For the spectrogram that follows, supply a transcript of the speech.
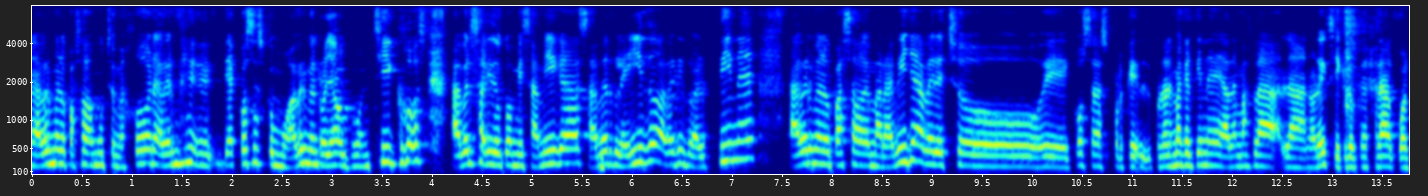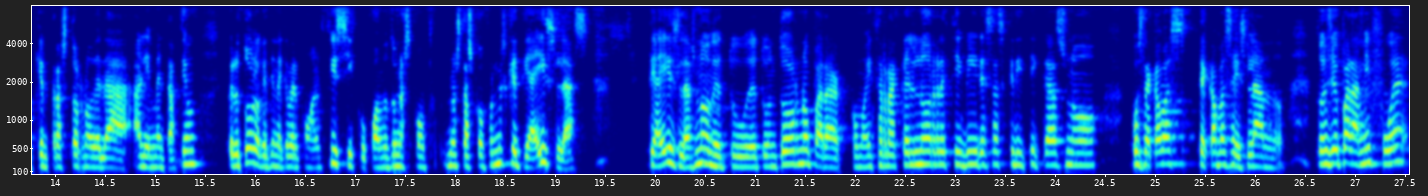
haberme lo pasado mucho mejor, haberme, ya cosas como haberme enrollado con chicos, haber salido con mis amigas, haber leído, haber ido al cine, haberme lo pasado de maravilla, haber hecho eh, cosas, porque el problema que tiene además la, la, anorexia y creo que en general cualquier trastorno de la alimentación, pero todo lo que tiene que ver con el físico, cuando tú no, estás conforme es que te aíslas te aíslas, ¿no? De tu, de tu entorno para, como dice Raquel, no recibir esas críticas, no, pues te acabas, te acabas aislando. Entonces yo para mí fue,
